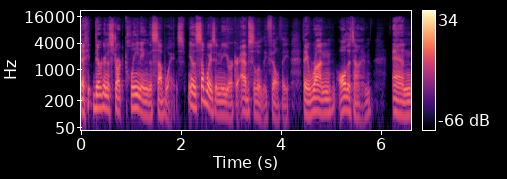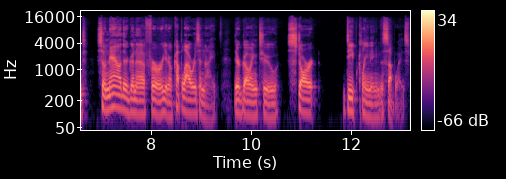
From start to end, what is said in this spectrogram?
that they're going to start cleaning the subways. You know, the subways in New York are absolutely filthy. They run all the time. And so now they're going to, for, you know, a couple hours a night, they're going to start deep cleaning the subways.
